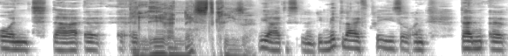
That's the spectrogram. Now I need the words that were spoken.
und da äh, äh, die leere Nestkrise. Ja, das ist die Midlife-Krise und dann äh,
